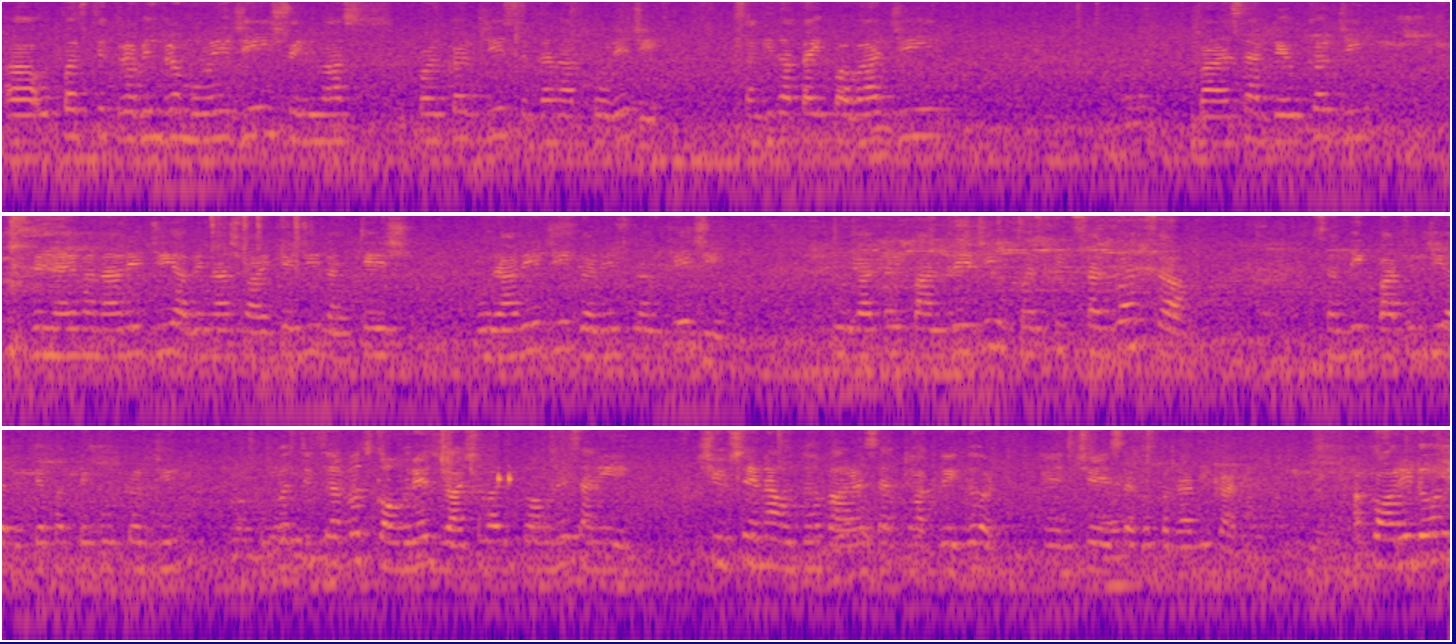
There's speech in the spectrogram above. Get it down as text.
उपस्थित रवींद्र मुळेजी श्रीनिवास पळकरजी सिद्धनाथ कोरेजी संगीताताई पवारजी बाळासाहेब देवकरजी विनय वनारेजी अविनाश वाळकेजी लंकेश मुरारेजी गणेश लंकेजी पूजाताई पांढरेजी उपस्थित सर्वच संदीप पाटीलजी आदित्य फत्तेपूरकरजी उपस्थित सर्वच काँग्रेस राष्ट्रवादी काँग्रेस आणि शिवसेना उद्धव बाळासाहेब ठाकरे गट यांचे सर्व पदाधिकारी. हा कॉरिडॉर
